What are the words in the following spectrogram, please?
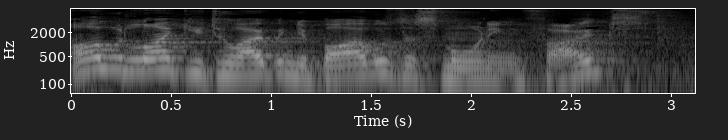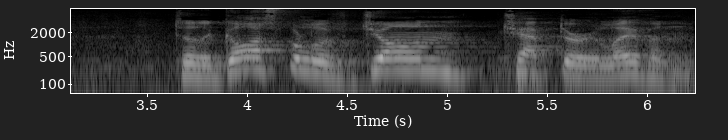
I would like you to open your Bibles this morning, folks, to the Gospel of John, chapter 11.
